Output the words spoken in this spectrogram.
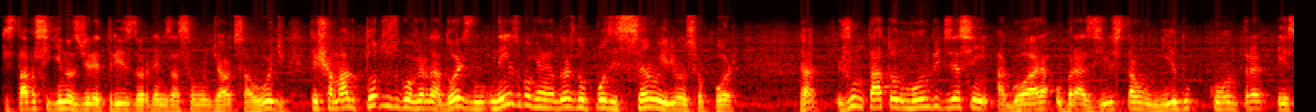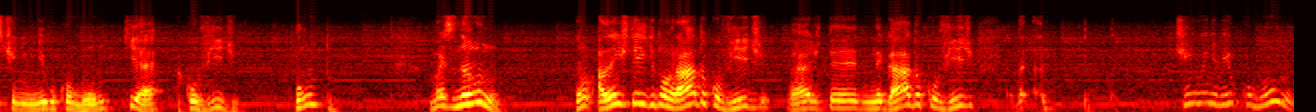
que estava seguindo as diretrizes da Organização Mundial de Saúde, ter chamado todos os governadores, nem os governadores da oposição iriam se opor. Né? Juntar todo mundo e dizer assim: agora o Brasil está unido contra este inimigo comum que é a Covid. Ponto. Mas não. não além de ter ignorado a Covid, né, de ter negado a Covid, tinha um inimigo comum.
